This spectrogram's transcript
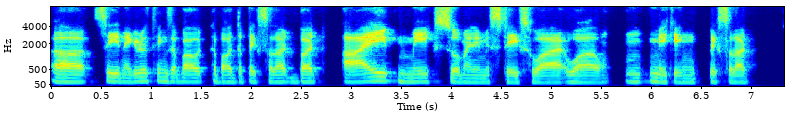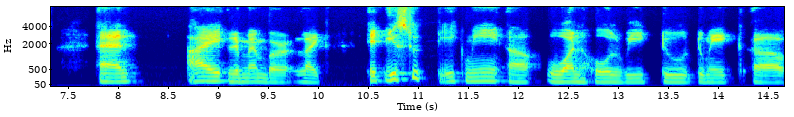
uh, say negative things about about the pixel art, but I make so many mistakes while while m- making pixel art, and I remember like it used to take me uh, one whole week to to make uh,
